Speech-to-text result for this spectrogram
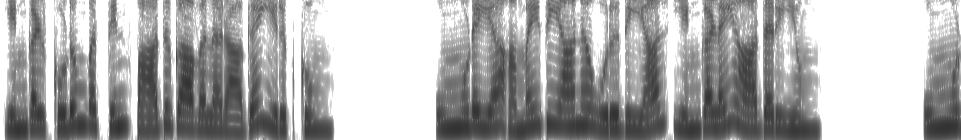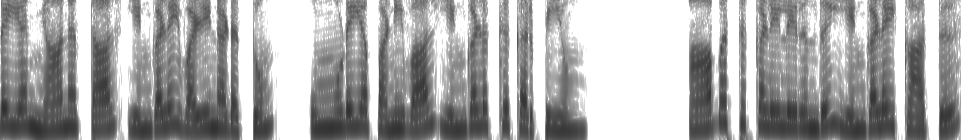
எங்கள் குடும்பத்தின் பாதுகாவலராக இருக்கும். உம்முடைய அமைதியான உறுதியால் எங்களை ஆதரியும். உம்முடைய ஞானத்தால் எங்களை வழிநடத்தும். உம்முடைய பணிவால் எங்களுக்கு கற்பியும். ஆபத்துக்களிலிருந்து எங்களை காத்து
